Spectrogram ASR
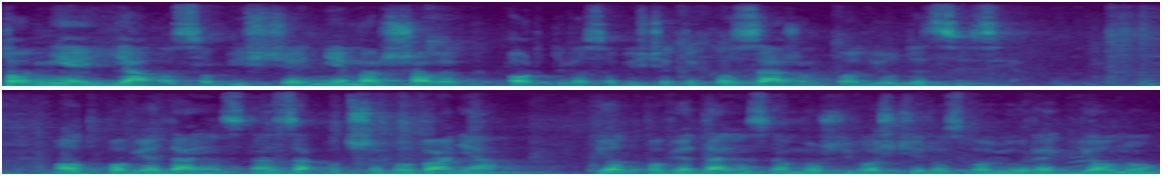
To nie ja osobiście, nie marszałek Ortyl osobiście, tylko zarząd podjął decyzję. Odpowiadając na zapotrzebowania i odpowiadając na możliwości rozwoju regionu,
